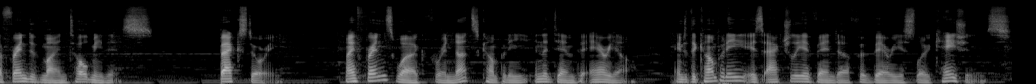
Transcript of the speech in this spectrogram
A friend of mine told me this. Backstory. My friends work for a nuts company in the Denver area, and the company is actually a vendor for various locations.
